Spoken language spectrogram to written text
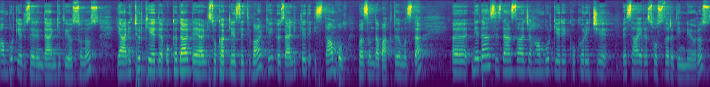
Hamburger üzerinden gidiyorsunuz. Yani Türkiye'de o kadar değerli sokak lezzeti var ki özellikle de İstanbul bazında baktığımızda e, neden sizden sadece hamburgeri, kokoreçi vesaire sosları dinliyoruz?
